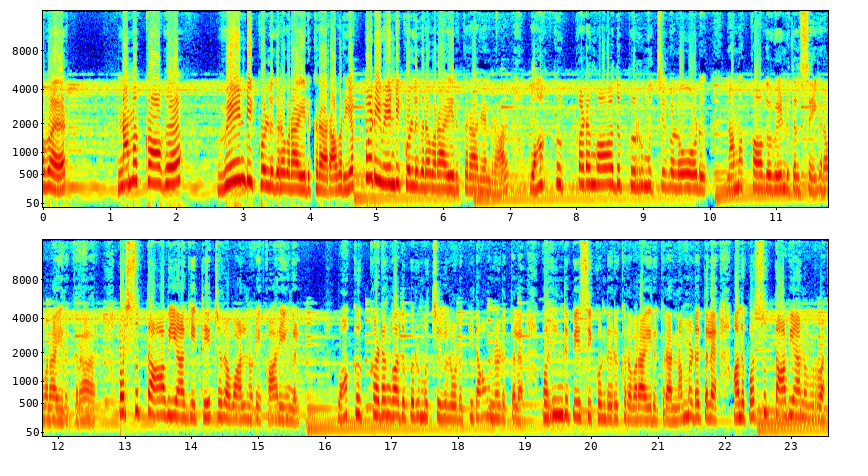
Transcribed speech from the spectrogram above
அவர் நமக்காக வேண்டிக் கொள்ளுகிறவராய் இருக்கிறார் அவர் எப்படி வேண்டிக் கொள்ளுகிறவராய் இருக்கிறார் என்றால் வாக்கு கடங்காத பெருமுச்சுகளோடு நமக்காக வேண்டுதல் செய்கிறவராய் இருக்கிறார் ஒரு சுத்த ஆவியாகிய தேற்றரவாளனுடைய காரியங்கள் வாக்கு கடங்காத பெருமுச்சுகளோடு பிதாவினிடத்துல பரிந்து பேசி கொண்டு இருக்கிறவராய் இருக்கிறார் நம்மிடத்துல அந்த பரிசுத்த தாவியானவர்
